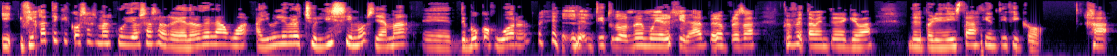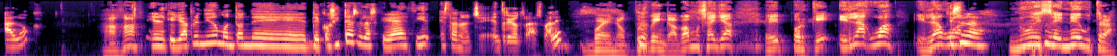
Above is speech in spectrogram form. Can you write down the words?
y- y fíjate qué cosas más curiosas alrededor del agua. Hay un libro chulísimo, se llama eh, The Book of Water. el, el título no es muy original, pero expresa perfectamente de qué va, del periodista científico Ha Alok, Ajá. en el que yo he aprendido un montón de, de cositas de las que voy a decir esta noche, entre otras, ¿vale? Bueno, pues venga, vamos allá, eh, porque el agua, el agua Es una- no es neutra,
